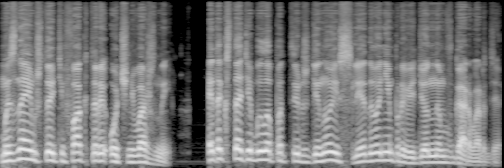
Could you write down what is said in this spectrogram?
Мы знаем, что эти факторы очень важны. Это, кстати, было подтверждено исследованием, проведенным в Гарварде.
